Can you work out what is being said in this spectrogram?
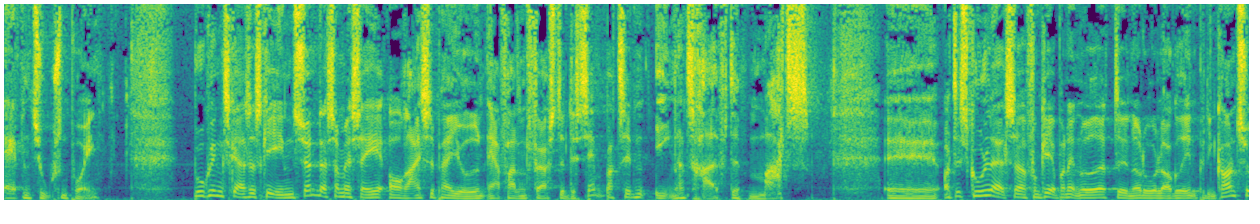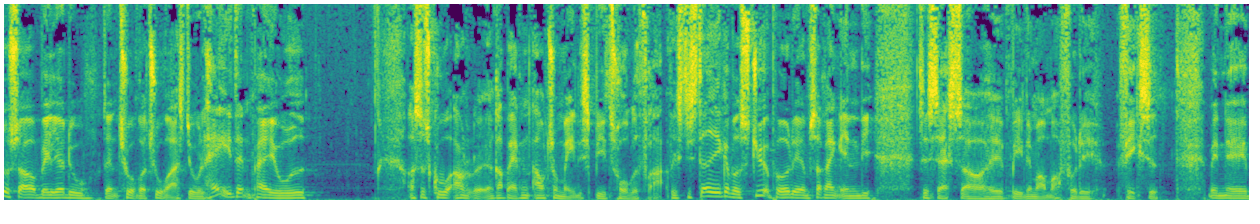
18.000 point. Booking skal altså ske inden søndag, som jeg sagde, og rejseperioden er fra den 1. december til den 31. marts. Øh, og det skulle altså fungere på den måde, at øh, når du er logget ind på din konto, så vælger du den tur-returrejse, du vil have i den periode, og så skulle rabatten automatisk blive trukket fra. Hvis de stadig ikke har været styr på det, så ring endelig til SAS og øh, bed dem om at få det fikset. Men øh,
